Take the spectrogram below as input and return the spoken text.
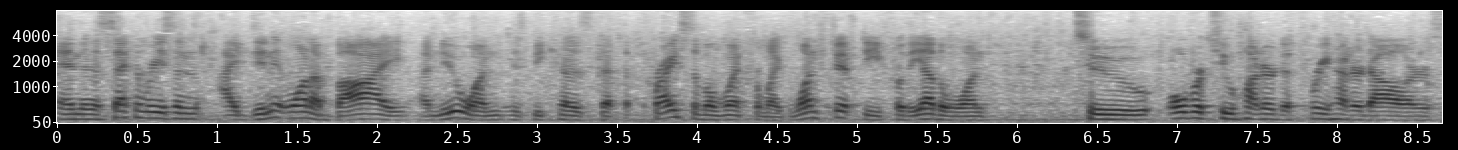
And then the second reason I didn't want to buy a new one is because that the price of them went from like 150 for the other one to over 200 to 300 dollars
